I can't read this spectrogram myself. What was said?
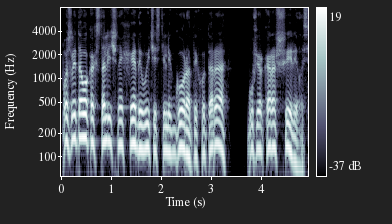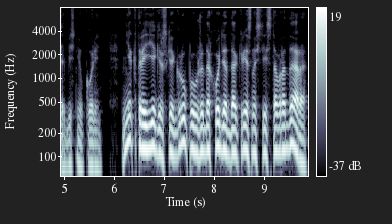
После того, как столичные хеды вычистили город и хутора, буферка расширилась, объяснил корень. Некоторые егерские группы уже доходят до окрестностей Ставродара,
